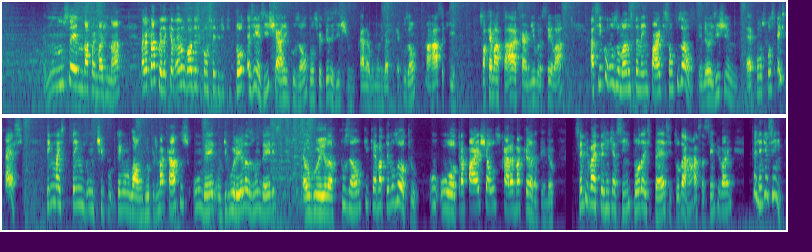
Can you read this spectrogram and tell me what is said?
eu não, não sei, não dá pra imaginar. Mas aquela coisa, que eu não gosto desse conceito de que todo. Assim, existe área em cuzão, com certeza existe um cara em algum universo que é cuzão, uma raça que só quer matar, carnívora, sei lá. Assim como os humanos também, em parte, são cuzão, entendeu? Existe. É como se fosse a espécie. Tem, mais, tem um tipo. Tem um, lá um grupo de macacos, um deles, um de gorilas, um deles é o gorila cuzão que quer bater nos outros. O, o outra parte é os caras bacana, entendeu? Sempre vai ter gente assim, toda espécie, toda raça, sempre vai ter gente assim.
